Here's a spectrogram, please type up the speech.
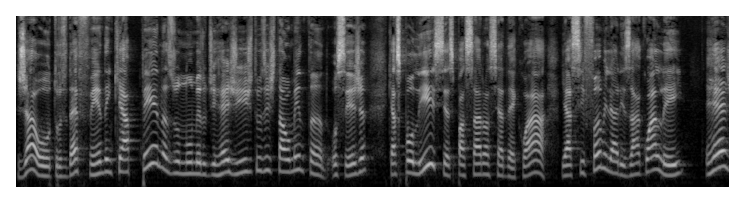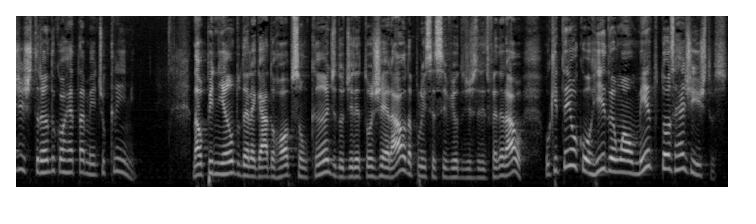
Já outros defendem que apenas o número de registros está aumentando, ou seja, que as polícias passaram a se adequar e a se familiarizar com a lei, registrando corretamente o crime. Na opinião do delegado Robson Cândido, diretor-geral da Polícia Civil do Distrito Federal, o que tem ocorrido é um aumento dos registros.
